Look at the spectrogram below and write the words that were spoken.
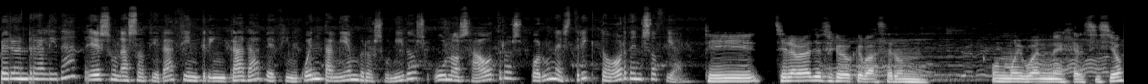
Pero en realidad es una sociedad intrincada de 50 miembros unidos unos a otros por un estricto orden social. Sí, sí, la verdad yo sí creo que va a ser un, un muy buen ejercicio.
